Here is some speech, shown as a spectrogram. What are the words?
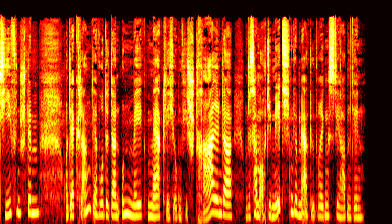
tiefen Stimmen. Und der Klang, der wurde dann unmerklich irgendwie strahlender. Und das haben auch die Mädchen gemerkt übrigens. Die haben den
